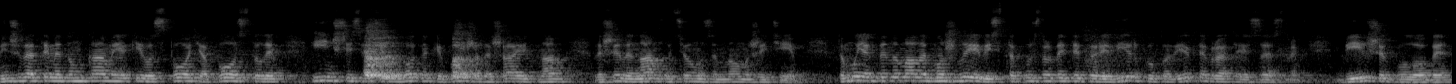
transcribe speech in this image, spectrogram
Він живе тими думками, які Господь, апостоли, інші святі угодники Божі лишають нам, лишили нам у цьому земному житті. Тому, якби ми мали можливість таку зробити перевірку, повірте, браття і сестри, більше було би,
